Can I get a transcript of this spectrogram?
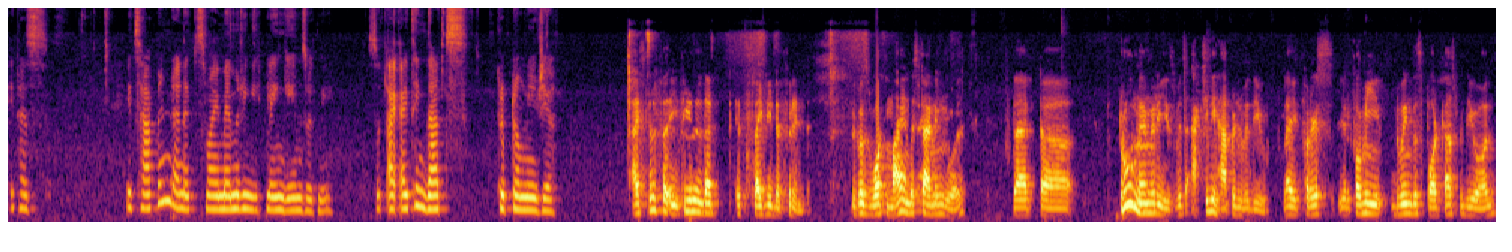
it has it's happened, and it's my memory playing games with me. So I, I think that's cryptomnesia. I still feel that it's slightly different because what my understanding was that uh, true memories which actually happened with you, like for us, for me doing this podcast with you all,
